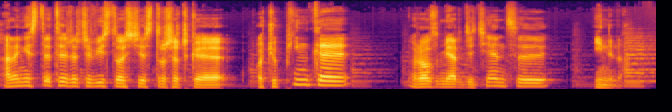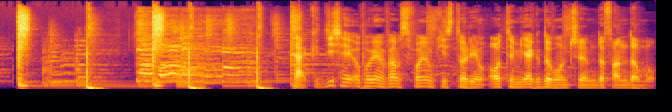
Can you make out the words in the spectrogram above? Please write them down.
Ale niestety rzeczywistość jest troszeczkę ociupinkę, rozmiar dziecięcy, inna. Tak, dzisiaj opowiem Wam swoją historię o tym, jak dołączyłem do fandomu.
